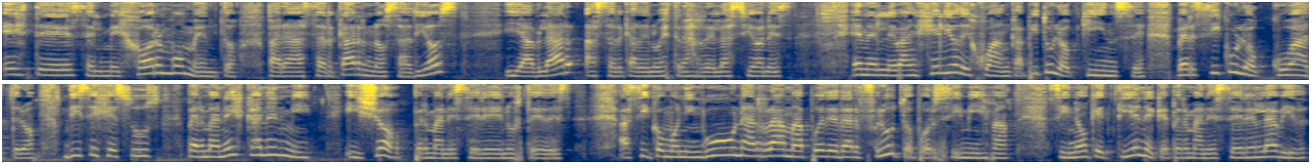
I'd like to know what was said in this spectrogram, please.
Este es el mejor momento para acercarnos a Dios y hablar acerca de nuestras relaciones. En el Evangelio de Juan capítulo 15, versículo 4, dice Jesús, permanezcan en mí y yo permaneceré en ustedes. Así como ninguna rama puede dar fruto por sí misma, sino que tiene que permanecer en la vid,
